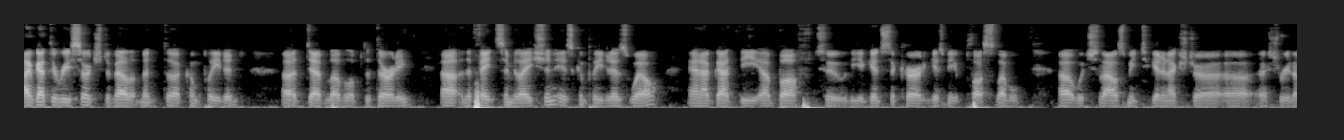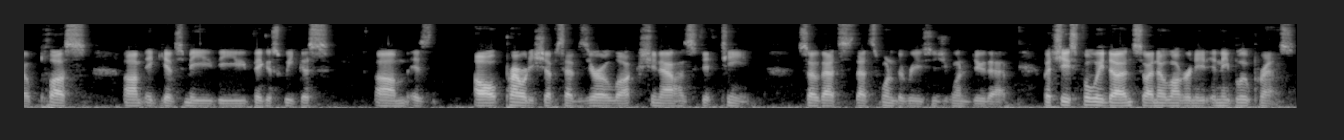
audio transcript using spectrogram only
I've got the research development uh, completed, dev level up to 30. Uh, the Fate simulation is completed as well, and I've got the uh, buff to the Against the Current. It gives me a plus level, uh, which allows me to get an extra uh, extra reload. Plus, um, it gives me the biggest weakest. Um, is all priority ships have zero luck. She now has 15. So that's that's one of the reasons you want to do that. But she's fully done, so I no longer need any blueprints.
